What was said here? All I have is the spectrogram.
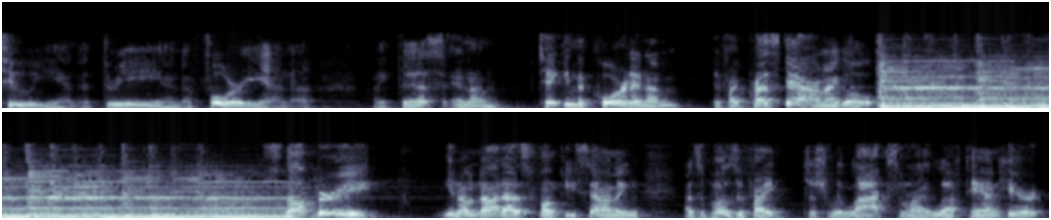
2 E and a 3 E and a 4 E and a, like this, and I'm taking the chord and I'm, if I press down, I go. It's not very, you know, not as funky sounding as opposed if I just relax my left hand here.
